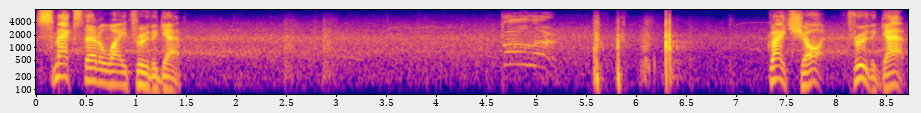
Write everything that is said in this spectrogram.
Smacks that away through the gap. Great shot through the gap.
